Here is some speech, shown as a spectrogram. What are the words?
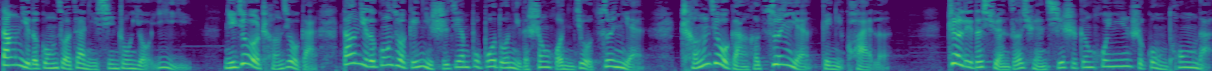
当你的工作在你心中有意义。”你就有成就感。当你的工作给你时间，不剥夺你的生活，你就有尊严。成就感和尊严给你快乐。这里的选择权其实跟婚姻是共通的。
